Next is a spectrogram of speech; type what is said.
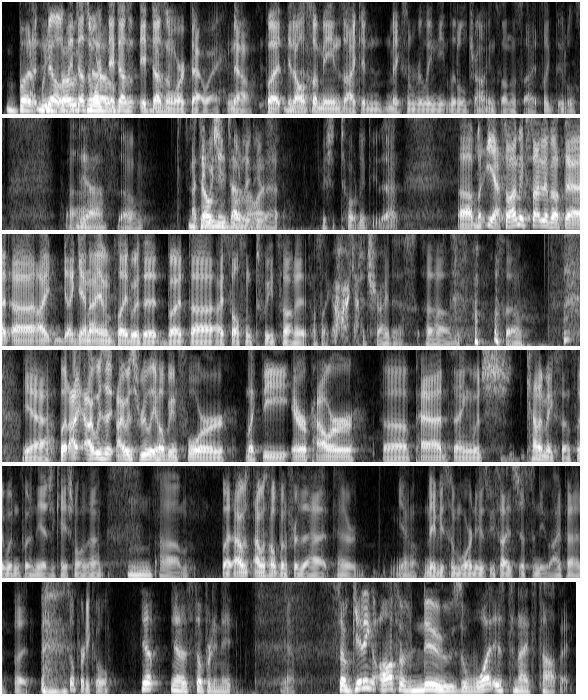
But we no, it doesn't know, work. It doesn't. It doesn't work that way. No, but it also means I can make some really neat little drawings on the sides, like doodles. Uh, Yeah. So I think Don't we should totally do life. that. We should totally do that. Uh, but yeah, so I'm excited about that. Uh, I again, I haven't played with it, but uh, I saw some tweets on it. I was like, oh, I got to try this. Um, so yeah, but I, I was I was really hoping for like the AirPower uh, pad thing, which kind of makes sense. They wouldn't put in the educational event. Mm-hmm. Um, but I was I was hoping for that, or you know, maybe some more news besides just a new iPad. But still pretty cool. Yep, yeah, it's still pretty neat. Yeah, So, getting off of news, what is tonight's topic?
